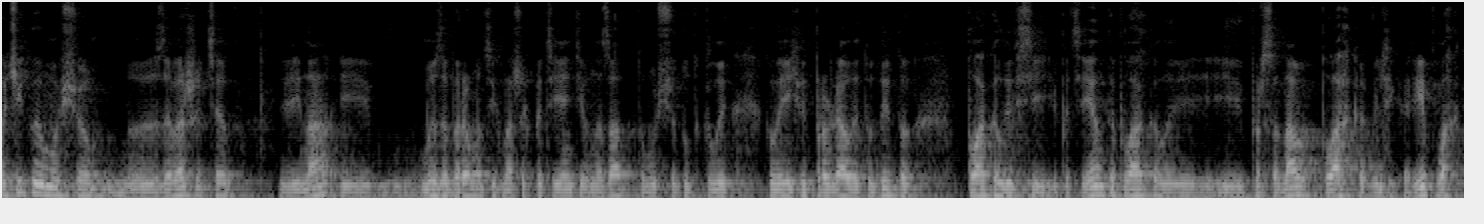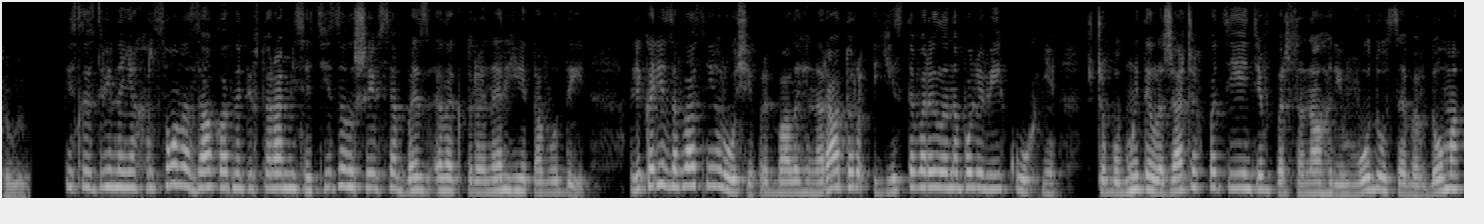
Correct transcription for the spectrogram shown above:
Очікуємо, що е, завершиться війна, і ми заберемо цих наших пацієнтів назад, тому що тут, коли, коли їх відправляли туди, то плакали всі. І пацієнти плакали, і персонал плакав, і лікарі плакали. Після звільнення Херсона заклад на півтора місяці залишився без електроенергії та води. Лікарі за власні гроші придбали генератор, їсти варили на польовій кухні. Щоб обмити лежачих пацієнтів, персонал грів воду у себе вдома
